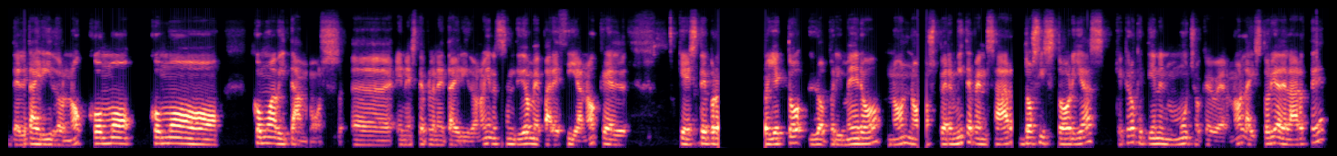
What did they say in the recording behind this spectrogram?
del herido, ¿no? Cómo, cómo, cómo habitamos en este planeta herido, ¿no? Y en ese sentido me parecía, ¿no? Que, el, que este proyecto, lo primero, ¿no? nos permite pensar dos historias que creo que tienen mucho que ver, ¿no? La historia del arte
